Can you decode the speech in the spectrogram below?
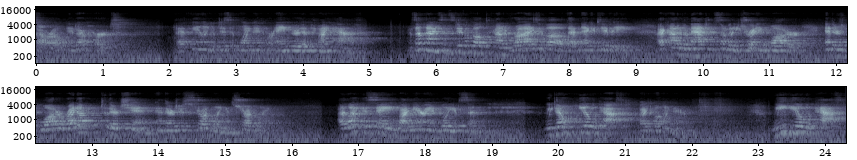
sorrow, and our hurt, that feeling of disappointment or anger that we might have. And sometimes it's difficult to kind of rise above that negativity. I kind of imagine somebody treading water, and there's water right up to their chin, and they're just struggling and struggling. I like this saying by Marianne Williamson We don't heal the past by dwelling there. We heal the past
